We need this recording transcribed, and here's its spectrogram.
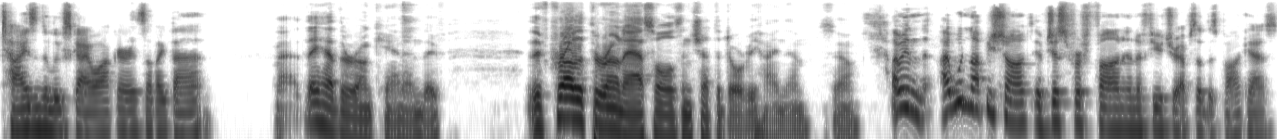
ties into Luke Skywalker and stuff like that. They have their own canon. They've, they've crawled up their own assholes and shut the door behind them, so. I mean, I would not be shocked if just for fun in a future episode of this podcast,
